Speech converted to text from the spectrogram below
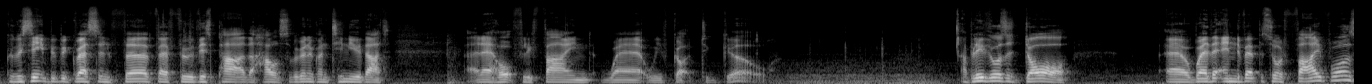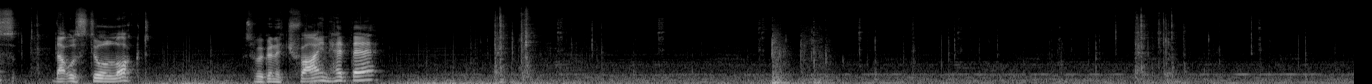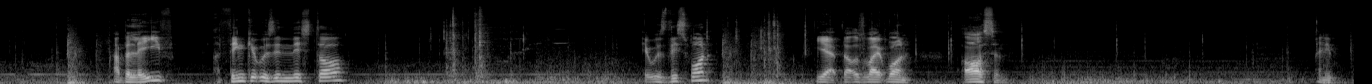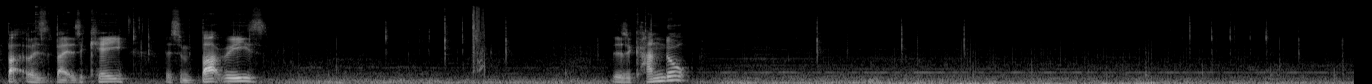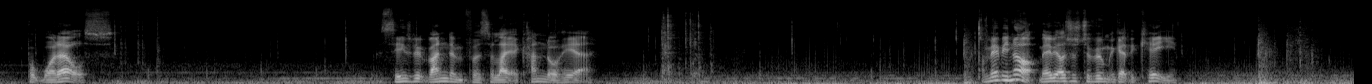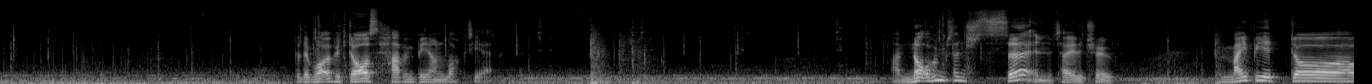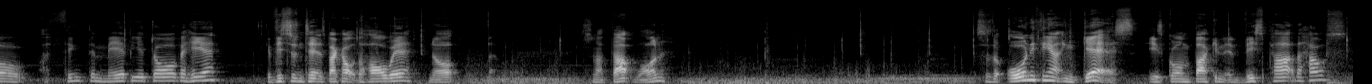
Because we seem to be progressing further through this part of the house, so we're going to continue that. And uh, hopefully find where we've got to go. I believe there was a door uh, where the end of episode 5 was that was still locked. So we're going to try and head there. I believe. I think it was in this door. It was this one. Yep, that was the right one. Awesome. Any bat right, there's a key. There's some batteries. There's a candle. But what else? It seems a bit random for us to light a candle here. Or maybe not. Maybe that's just a room to get the key. But then what if the doors haven't been unlocked yet? I'm not 100% certain, to tell you the truth. There might be a door... I think there may be a door over here. If this doesn't take us back out of the hallway. No. It's not that one. So the only thing I can guess is going back into this part of the house.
